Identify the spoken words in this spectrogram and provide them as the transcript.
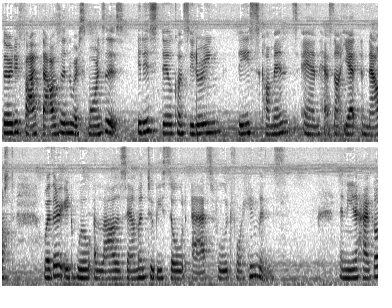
35,000 responses. It is still considering these comments and has not yet announced whether it will allow the salmon to be sold as food for humans. อันนี้นะคะก็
